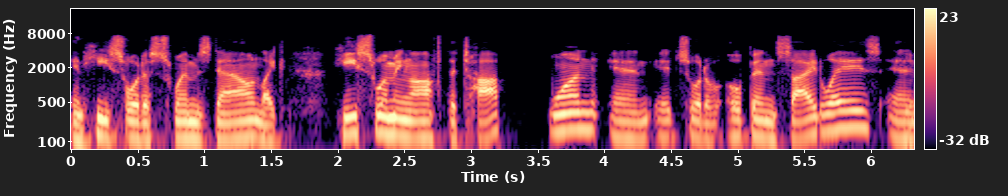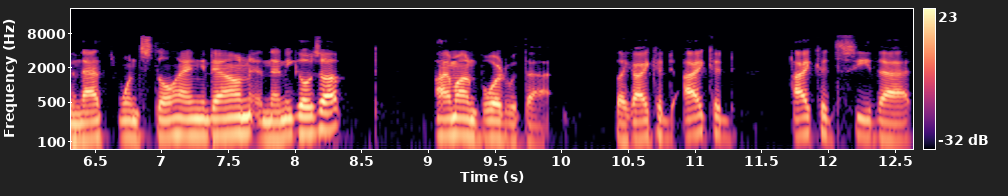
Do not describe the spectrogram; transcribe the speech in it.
and he sort of swims down, like he's swimming off the top one, and it sort of opens sideways, and Yeah. that one's still hanging down, and then he goes up. I'm on board with that. Like I could, I could, I could see that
